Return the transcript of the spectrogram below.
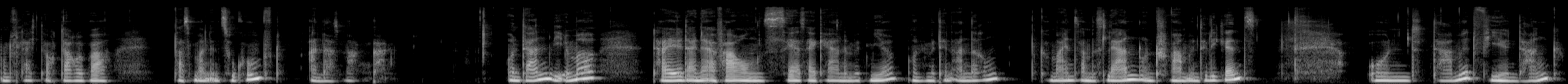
und vielleicht auch darüber, was man in Zukunft anders machen kann. Und dann, wie immer, teile deine Erfahrungen sehr, sehr gerne mit mir und mit den anderen. Gemeinsames Lernen und Schwarmintelligenz. Und damit vielen Dank,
